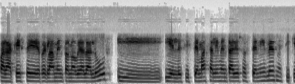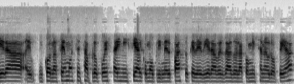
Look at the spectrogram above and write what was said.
para que este reglamento no vea la luz y, el de sistemas alimentarios sostenibles ni siquiera eh, conocemos esa propuesta inicial como primer paso que debiera haber dado la Comisión Europea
